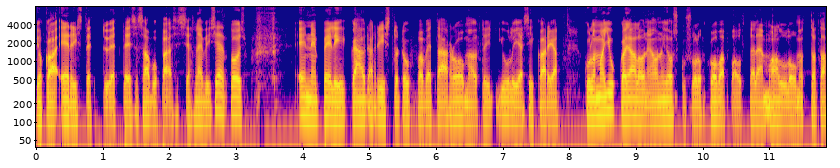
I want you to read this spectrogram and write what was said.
joka on eristetty, ettei se savu pääse siellä levi. Sieltä voisi ennen peliä käydä Risto Duffa vetää Romeo Julia Sikaria. Kuulemma Jukka Jalonen on joskus ollut kova polttelee malluun, mutta tota,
